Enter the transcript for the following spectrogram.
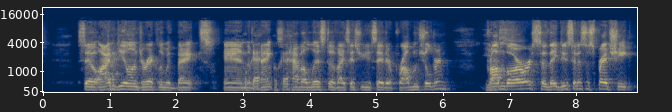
So I'm dealing directly with banks, and okay. the banks okay. have a list of, I guess you say they're problem children, yes. problem borrowers. So they do send us a spreadsheet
